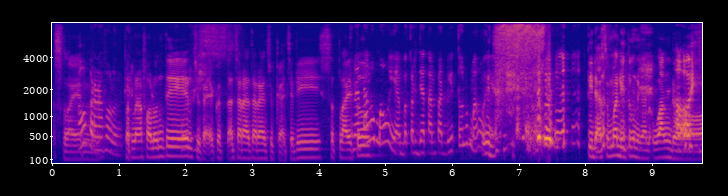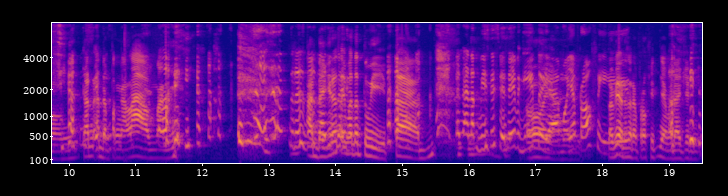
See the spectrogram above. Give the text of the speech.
selain Oh, pernah volunteer? pernah volunteer juga ikut acara-acara juga jadi setelah itu Ternyata lu mau ya bekerja tanpa duit tuh lu mau ya? tidak semua dihitung dengan uang dong Oh, siap, kan siap. ada pengalaman terus terus ada kira saya mata tweetan kan anak bisnis biasanya begitu Oh, ya, iya, maunya iya. profit. tapi harus ada profitnya pada akhirnya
